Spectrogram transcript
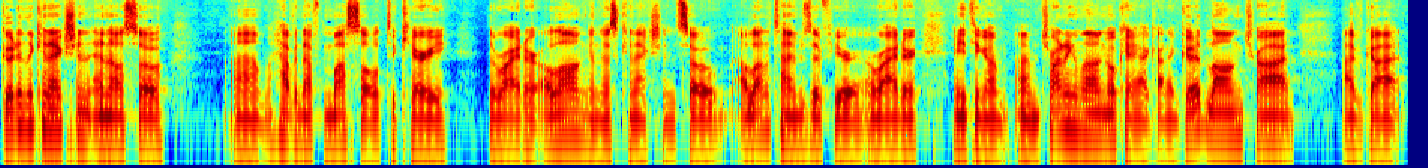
good in the connection, and also um, have enough muscle to carry the rider along in this connection. So a lot of times, if you're a rider and you think I'm I'm trotting along, okay, I got a good long trot, I've got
